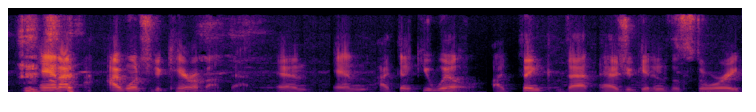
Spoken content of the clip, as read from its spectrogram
and I I want you to care about that, and and I think you will. I think that as you get into the story,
